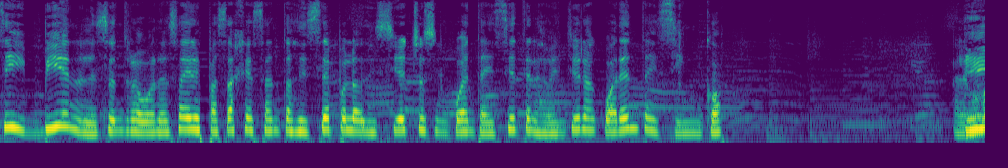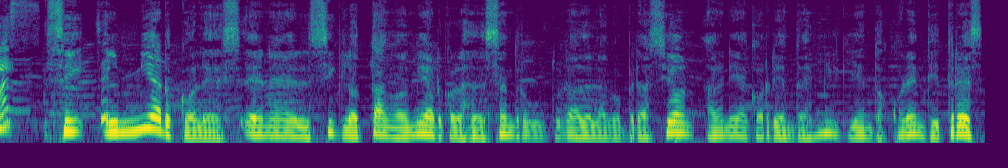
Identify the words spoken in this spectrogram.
sí, bien en el centro de Buenos Aires, pasaje Santos Discépolo 1857 a las 21.45. ¿Algo Y más? sí, el miércoles, en el ciclo Tango de miércoles del Centro Cultural de la Cooperación, Avenida Corrientes 1543,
